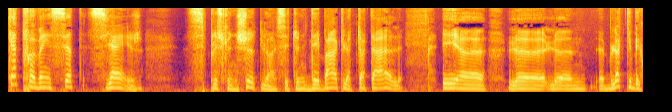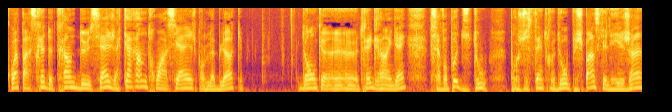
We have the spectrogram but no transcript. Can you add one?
87 sièges. C'est plus qu'une chute. C'est une débâcle totale. Et euh, le, le Bloc québécois passerait de 32 sièges à 43 sièges pour le Bloc. Donc, un, très grand gain. ça va pas du tout pour Justin Trudeau. Puis je pense que les gens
